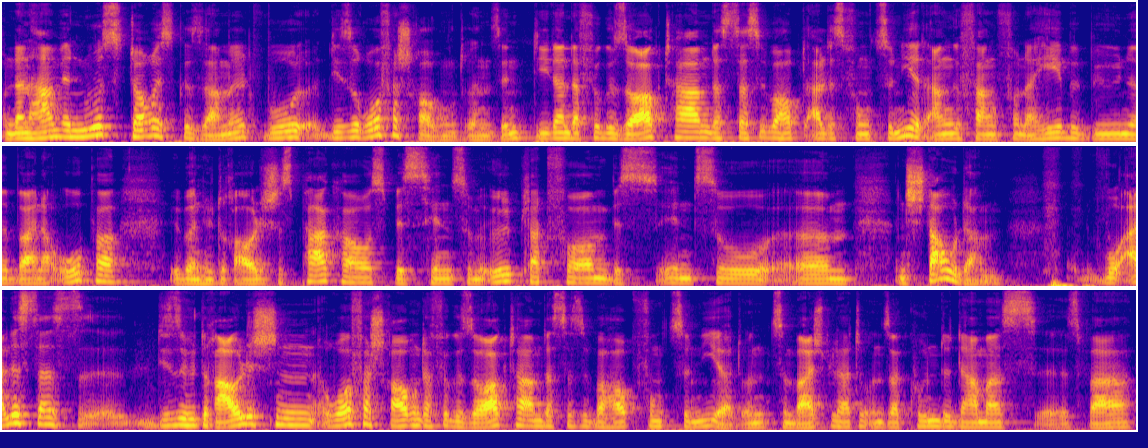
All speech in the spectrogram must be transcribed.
Und dann haben wir nur Stories gesammelt, wo diese Rohrverschraubungen drin sind, die dann dafür gesorgt haben, dass das überhaupt alles funktioniert. Angefangen von einer Hebebühne bei einer Oper über ein hydraulisches Parkhaus bis hin zum Ölplattform, bis hin zu ähm, einem Staudamm wo alles das, diese hydraulischen Rohrverschraubungen dafür gesorgt haben, dass das überhaupt funktioniert. Und zum Beispiel hatte unser Kunde damals, es war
